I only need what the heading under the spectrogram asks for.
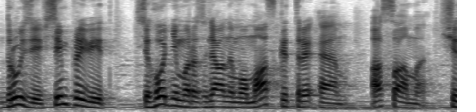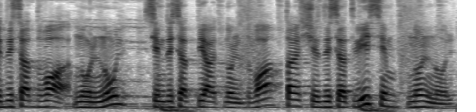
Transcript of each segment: Друзі, всім привіт! Сьогодні ми розглянемо маски 3М, а саме 6200, 7502 та 6800.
